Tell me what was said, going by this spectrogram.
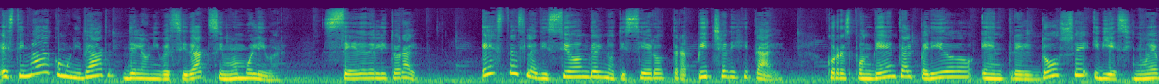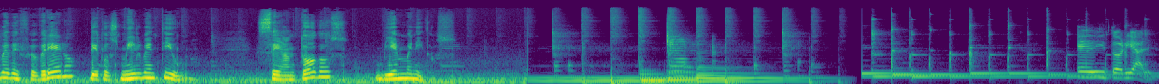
Estimada comunidad de la Universidad Simón Bolívar, sede del litoral, esta es la edición del noticiero Trapiche Digital, correspondiente al periodo entre el 12 y 19 de febrero de 2021. Sean todos bienvenidos. Editorial.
